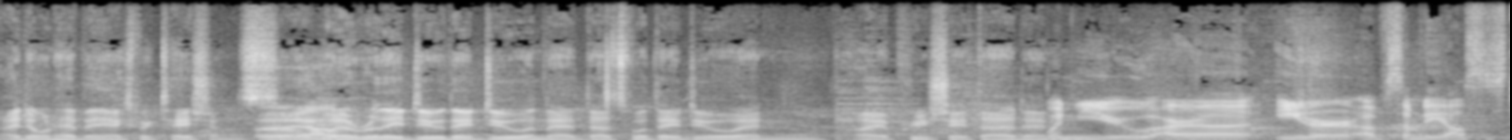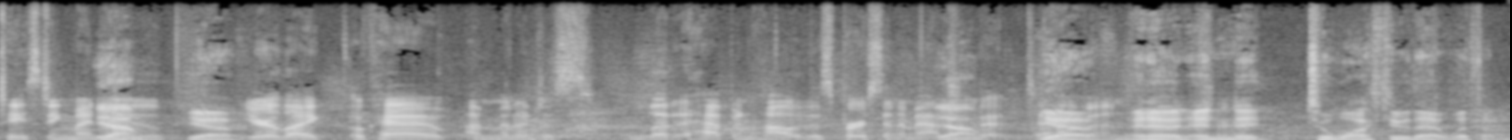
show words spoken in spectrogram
I don't have any expectations. So yeah. whatever they do, they do, and that that's what they do, and I appreciate that. And When you are a eater of somebody else's tasting menu, Yeah. Yeah. you're like, okay, I'm gonna just let it happen how this person imagined Yeah. it to yeah, happen. and I, and it, to walk through that with them,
